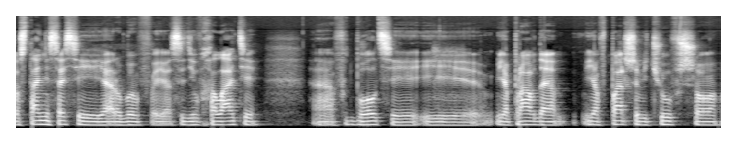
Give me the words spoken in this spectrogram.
останні сесії я робив, я сидів в халаті, е, в футболці, і я правда, я вперше відчув, що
